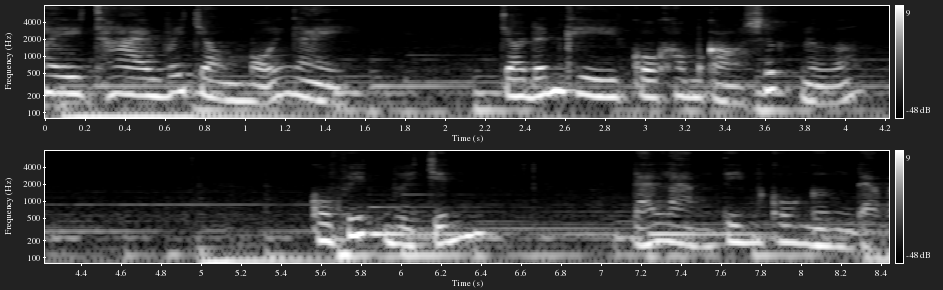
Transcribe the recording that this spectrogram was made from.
FaceTime với chồng mỗi ngày, cho đến khi cô không còn sức nữa. Covid-19 đã làm tim cô ngừng đập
